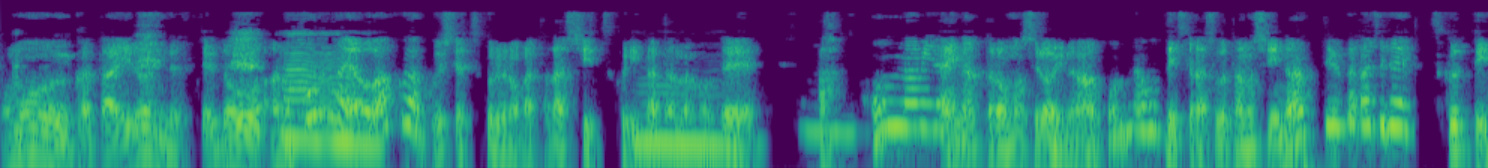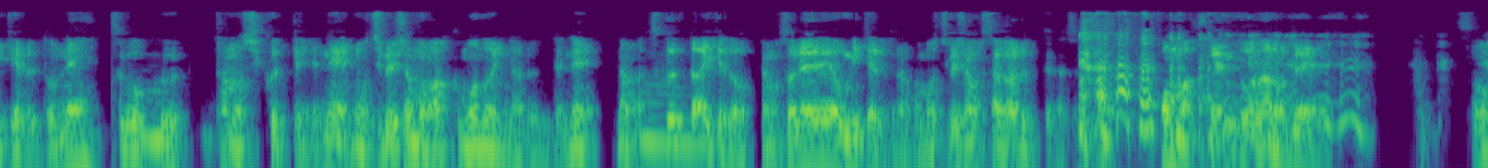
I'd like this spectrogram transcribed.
思う方いるんですけど、あの、本来はワクワクして作るのが正しい作り方なので、あ、こんな未来になったら面白いな、こんなことできたらすごい楽しいなっていう形で作っていけるとね、すごく楽しくてね、モチベーションも湧くものになるんでね、なんか作ったいけど、でもそれを見てるとなんかモチベーションが下がるってのはちょっと本末転倒なので、そう。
